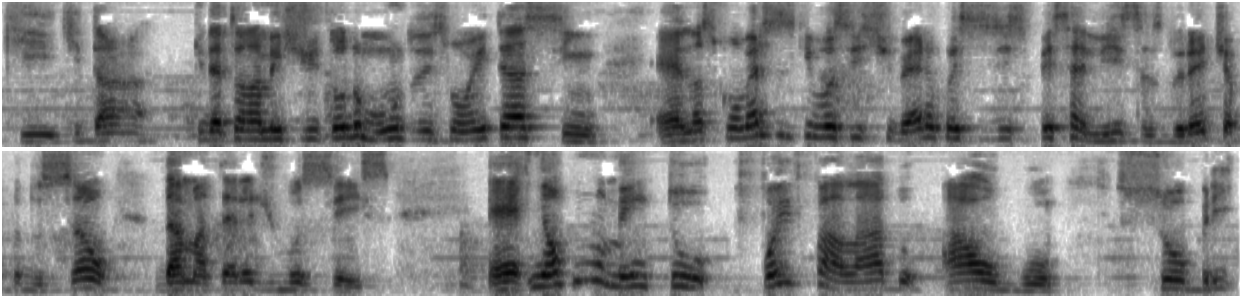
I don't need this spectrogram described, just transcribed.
que, que, tá, que deve estar na mente de todo mundo nesse momento é assim. É, nas conversas que vocês tiveram com esses especialistas durante a produção da matéria de vocês, é, em algum momento foi falado algo sobre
